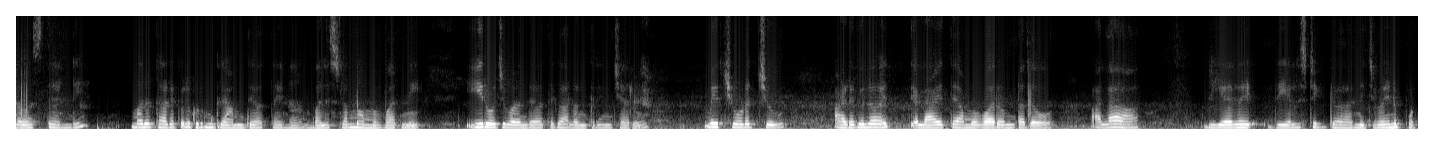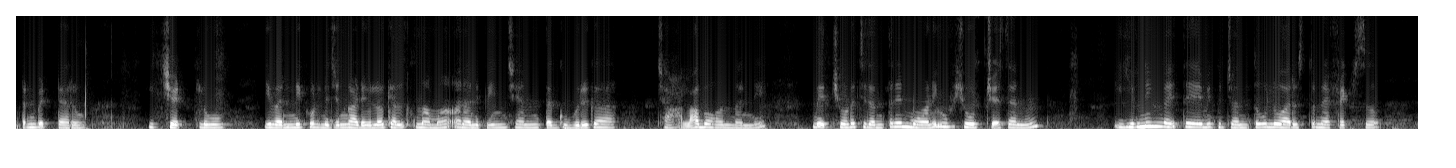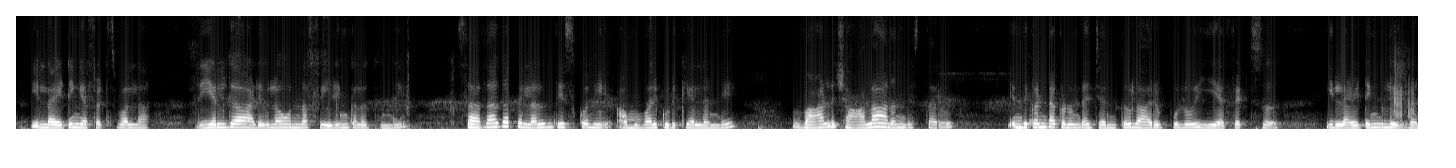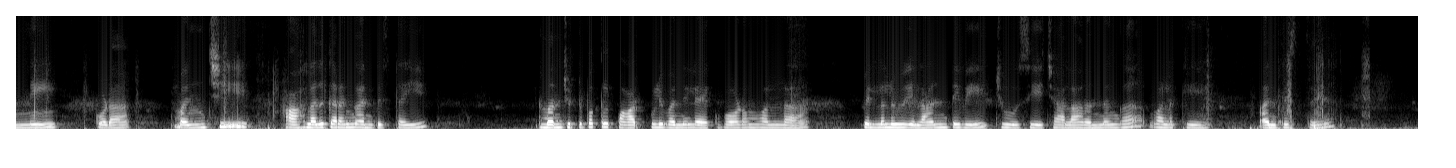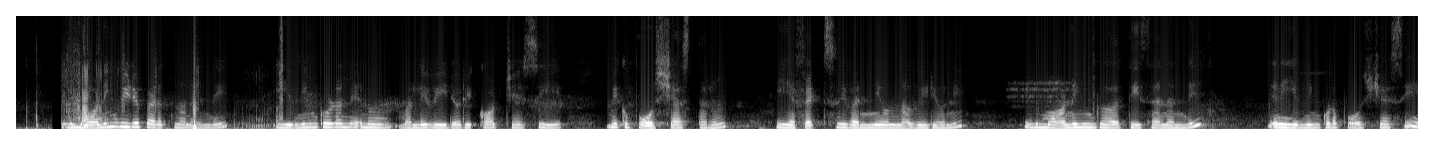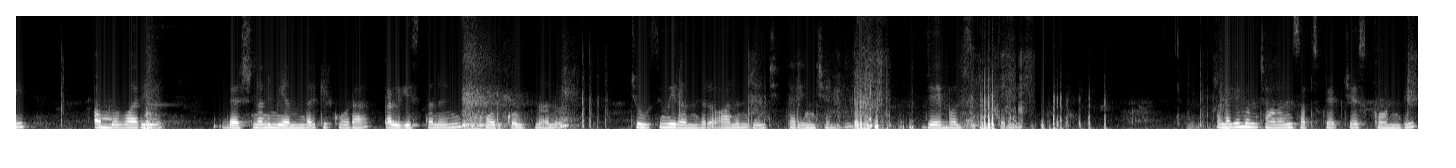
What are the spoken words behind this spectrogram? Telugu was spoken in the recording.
నమస్తే అండి. మన తాడేపల్లిగూడెం గ్రామ దేవత అయిన బలిస్లమ్మ అమ్మవారిని ఈరోజు వనదేవతగా అలంకరించారు. మీరు చూడొచ్చు అడవిలో ఎలా అయితే అమ్మవారు ఉంటుందో అలా రియల్ రియలిస్టిక్గా నిజమైన పుట్టను పెట్టారు. ఈ చెట్లు ఇవన్నీ కూడా నిజంగా అడవిలోకి వెళ్తున్నామా అని అనిపించేంత గుబురుగా చాలా బాగుందండి. మీరు చూడొచ్చు ఇదంతా నేను మార్నింగ్ షూట్ చేశాను. ఈవినింగ్ అయితే మీకు జంతువులు అరుస్తున్న ఎఫెక్ట్స్ ఈ లైటింగ్ ఎఫెక్ట్స్ వల్ల రియల్గా అడవిలో ఉన్న ఫీలింగ్ కలుగుతుంది. సరదాగా పిల్లల్ని తీసుకొని అమ్మవారి గుడికి వెళ్ళండి. వాళ్ళు చాలా ఆనందిస్తారు. ఎందుకంటే అక్కడ ఉండే జంతువుల అరుపులు ఈ ఎఫెక్ట్స్ ఈ లైటింగ్లు ఇవన్నీ కూడా మంచి ఆహ్లాదకరంగా అనిపిస్తాయి. మన చుట్టుపక్కల పార్కులు ఇవన్నీ లేకపోవడం వల్ల పిల్లలు ఇలాంటివి చూసి చాలా ఆనందంగా వాళ్ళకి అనిపిస్తాయి. నేను మార్నింగ్ వీడియో పెడుతున్నానండి. ఈవినింగ్ కూడా నేను మళ్ళీ వీడియో రికార్డ్ చేసి మీకు పోస్ట్ చేస్తాను. ఈ ఎఫెక్ట్స్ ఇవన్నీ ఉన్న వీడియోని. ఇది మార్నింగ్ తీసానండి. నేను ఈవినింగ్ కూడా పోస్ట్ చేసి అమ్మవారి దర్శనాన్ని మీ అందరికీ కూడా కలిగిస్తానని కోరుకుంటున్నాను. చూసి మీరందరూ ఆనందించి తరించండి. జై బలుసుకుంటుంది అలాగే మన ఛానల్ని సబ్స్క్రైబ్ చేసుకోండి.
